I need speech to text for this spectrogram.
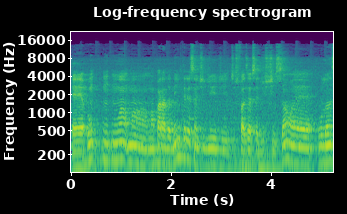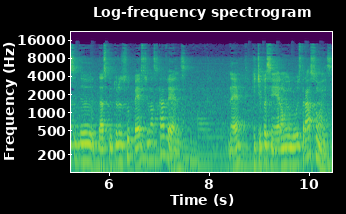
é, um, uma, uma, uma, parada bem interessante de, de, de, fazer essa distinção é o lance do, das pinturas rupestres nas cavernas né? Que tipo assim, eram ilustrações.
